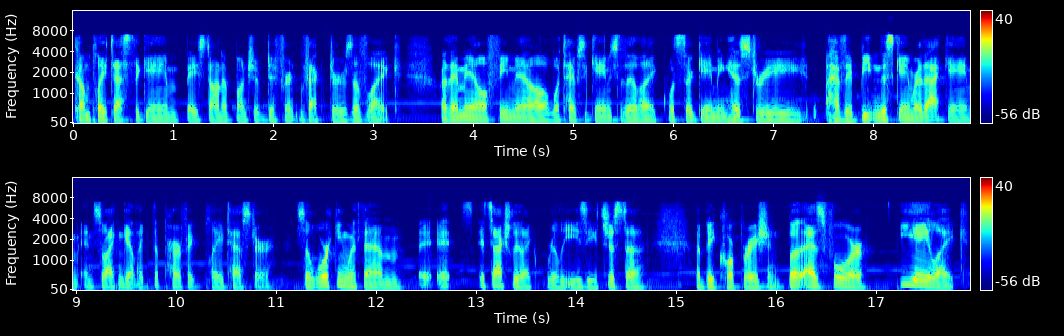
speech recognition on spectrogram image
come play test the game based on a bunch of different vectors of like are they male female? What types of games do they like? What's their gaming history? Have they beaten this game or that game? And so i can get like the perfect play tester. So working with them it's it's actually like really easy. It's just a, a big corporation. But as for ea like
